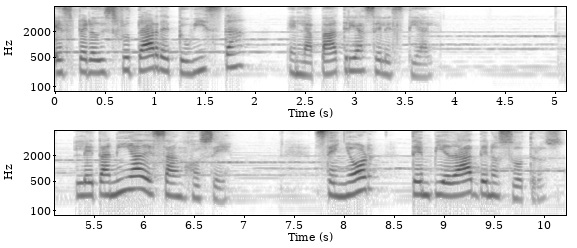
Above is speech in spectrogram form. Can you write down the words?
Espero disfrutar de tu vista en la patria celestial. Letanía de San José. Señor, ten piedad de nosotros.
